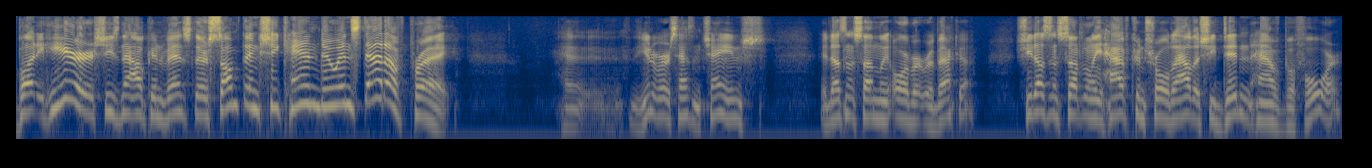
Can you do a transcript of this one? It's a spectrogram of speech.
But here she's now convinced there's something she can do instead of pray. The universe hasn't changed. It doesn't suddenly orbit Rebecca. She doesn't suddenly have control now that she didn't have before.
